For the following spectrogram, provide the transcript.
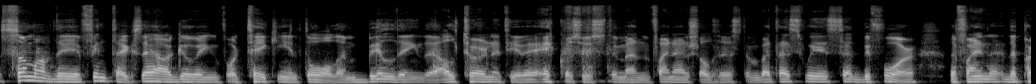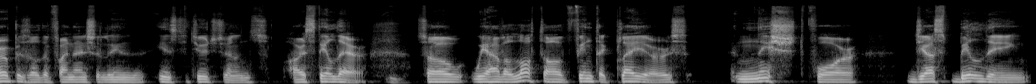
some of the fintechs they are going for taking it all and building the alternative ecosystem and financial system. But as we said before, the fin- the purpose of the financial in institutions are still there. Mm. So we have a lot of fintech players niched for just building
